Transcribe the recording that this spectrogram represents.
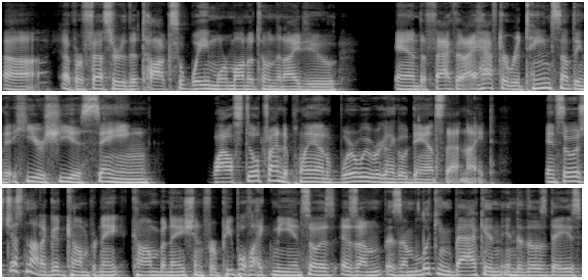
uh, a professor that talks way more monotone than I do, and the fact that I have to retain something that he or she is saying while still trying to plan where we were going to go dance that night. And so it's just not a good combina- combination for people like me. And so as, as I'm as I'm looking back in, into those days,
